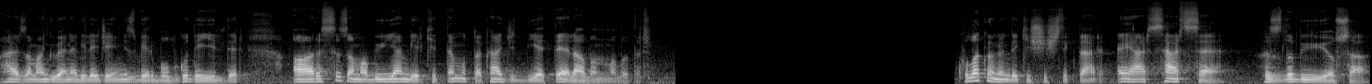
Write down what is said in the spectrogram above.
her zaman güvenebileceğimiz bir bulgu değildir. Ağrısız ama büyüyen bir kitle mutlaka ciddiyette ele alınmalıdır. Kulak önündeki şişlikler eğer sertse, hızlı büyüyorsa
